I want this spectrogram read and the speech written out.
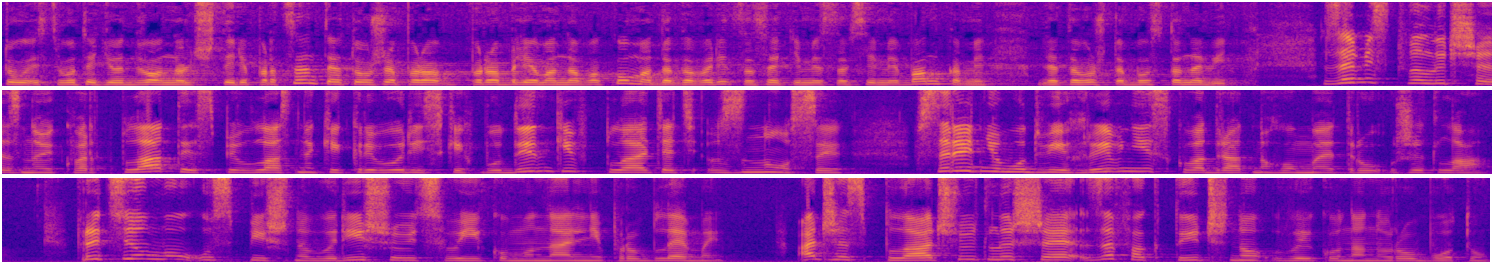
То есть вот эти вот 2,04% это уже про- проблема Новакома договориться с этими со всеми банками для того, чтобы установить. Замість величезної квартплати співвласники криворізьких будинків платять взноси в середньому 2 гривні з квадратного метру житла. При цьому успішно вирішують свої комунальні проблеми, адже сплачують лише за фактично виконану роботу.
